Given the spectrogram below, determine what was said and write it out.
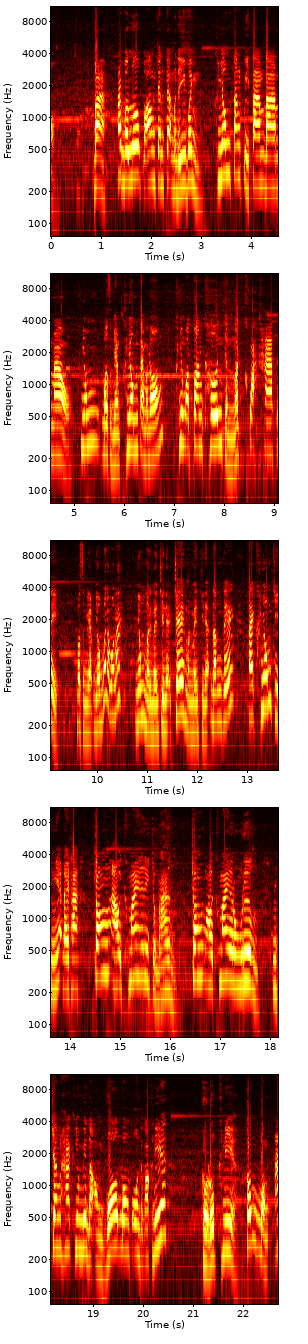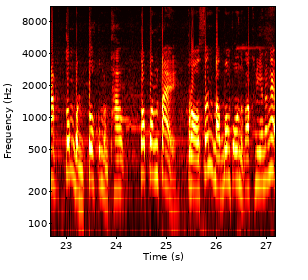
ង បាទហើយបើលោកព្រះអង្គចន្ទមនីវិញខ្ញុំតាំងពីតាមដានមកខ្ញុំបើសម្រាប់ខ្ញុំតែម្ដងខ្ញុំអត់ទាន់ឃើញចំណុចខ្វះខាតទេបើសម្រាប់ខ្ញុំណាបងណាខ្ញុំមិនមែនជាអ្នកចេះមិនមែនជាអ្នកដឹងទេ តែខ្ញុំជាអ្នកដែលថាចង់ឲ្យខ្មែររីកចម្រើន ចង់ឲ្យខ្មែររុងរឿង អញ្ចឹងហើយខ្ញុំមានតែអង្វរបងប្អូនទាំងអស់គ្នាគោរពគ្នាកុំបង្អាប់កុំបន្ទោសកុំបន្ថោកក៏ប៉ុន្តែប្រសិនបើបងប្អូនទាំងអស់គ្នាហ្នឹងណា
